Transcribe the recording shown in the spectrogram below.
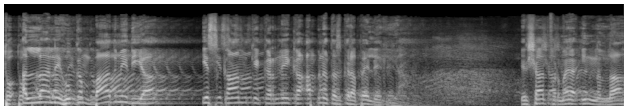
तो अल्लाह ने हुक्म बाद में दिया, इस काम के करने का अपना तस्करा पहले किया। इरशाद फरमाया इन अल्लाह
